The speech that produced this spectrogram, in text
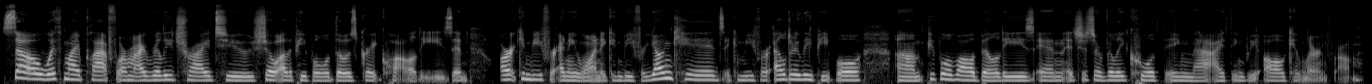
So, with my platform, I really try to show other people those great qualities. And art can be for anyone, it can be for young kids, it can be for elderly people, um, people of all abilities. And it's just a really cool thing that I think we all can learn from.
